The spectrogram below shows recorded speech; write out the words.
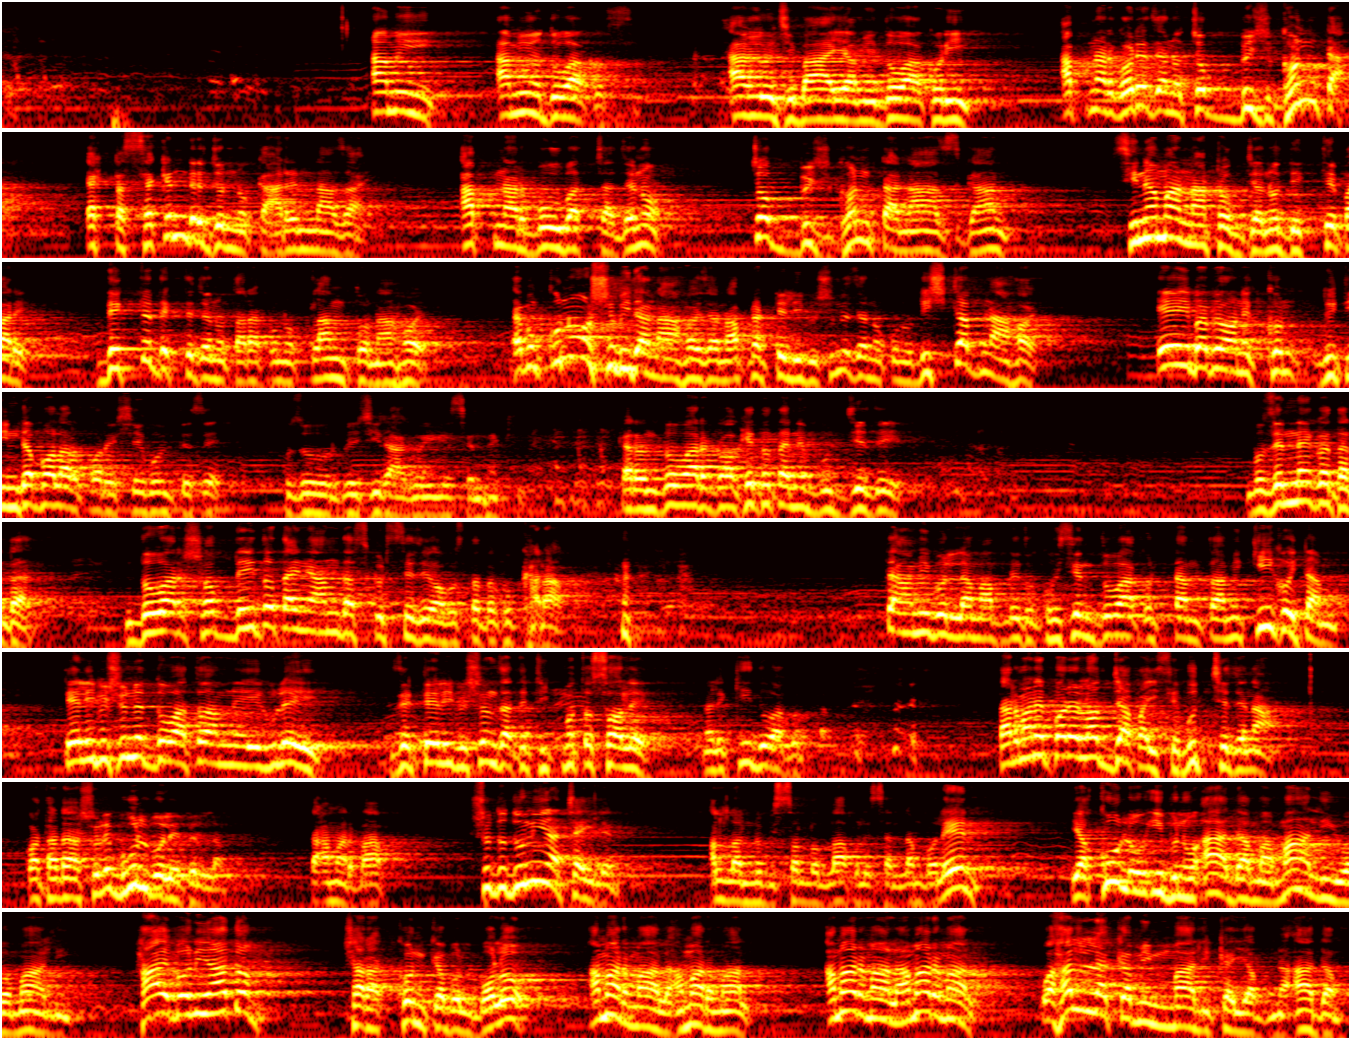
আমি, আমিও দোয়া করছি। আমি বলছি, ভাই, আমি দোয়া করি। আপনার ঘরে যেন চব্বিশ ঘণ্টা একটা সেকেন্ডের জন্য কারেন্ট না যায়। আপনার বউ বাচ্চা যেন চব্বিশ ঘণ্টা নাচ, গান, সিনেমা, নাটক যেন দেখতে পারে। দেখতে দেখতে যেন তারা কোনো ক্লান্ত না হয় এবং কোনো অসুবিধা না হয় যেন আপনার টেলিভিশনে যেন কোনো ডিস্টার্ব না হয়। এইভাবে অনেকক্ষণ দুই তিনটা বলার পরে সে বলতেছে, হুজুর, বেশি রাগ হয়ে গেছেন নাকি? কারণ তোমার ডকে তো তাই বুঝছে যে, বুঝেন নাই কথাটা? দোয়ার শব্দেই তো তাই আন্দাজ করছে যে অবস্থা তো খুব খারাপ। তা আমি বললাম, আপনি তো কইছেন দোয়া করতাম, তো আমি কি কইতাম? টেলিভিশনের দোয়া তো আপনি এগুলোই, যে টেলিভিশন যাতে ঠিকমতো চলে, নাহলে কি দোয়া করতাম? তার মানে পরে লজ্জা পাইছে, বুঝছে যে না, কথাটা আসলে ভুল বলে ফেললাম। তা আমার বাপ শুধু দুনিয়া চাইলেন। আল্লাহ নবী সাল্লাহ সাল্লাম বলেন ইবনু আদামা মালি ও মালি। হায় বনি আদম, সারাক্ষণ কেবল বলো আমার মাল আমার মাল আমার মাল আমার মাল। ও হাল্লাকা মিম মালিকা ইয়াবনা আদম।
